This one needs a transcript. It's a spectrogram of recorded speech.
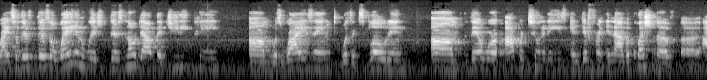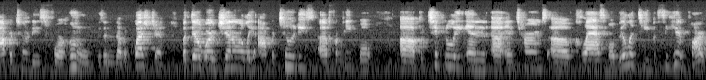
right? So there's there's a way in which there's no doubt that GDP um, was rising, was exploding. Um, there were opportunities in different, and now the question of uh, opportunities for whom is another question, but there were generally opportunities uh, for people, uh, particularly in uh, in terms of class mobility. But see, here part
